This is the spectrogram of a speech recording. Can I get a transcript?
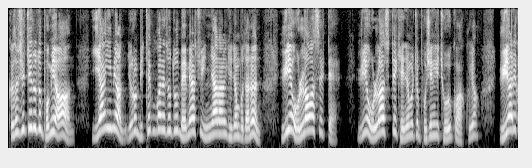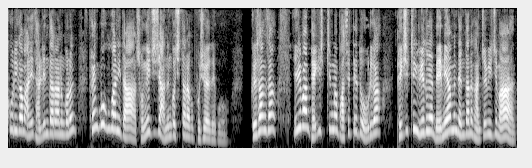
그래서 실제로도 보면 이항이면 이런 밑에 구간에서도 매매할 수 있냐라는 개념보다는 위에 올라왔을 때 위에 올라왔을 때 개념을 좀 보시는 게 좋을 것 같고요. 위아래 꼬리가 많이 달린다라는 거는 횡보 구간이다. 정해지지 않은 것이다라고 보셔야 되고. 그래서 항상 일반 120틱만 봤을 때도 우리가 110틱 위에도 그냥 매매하면 된다는 관점이지만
